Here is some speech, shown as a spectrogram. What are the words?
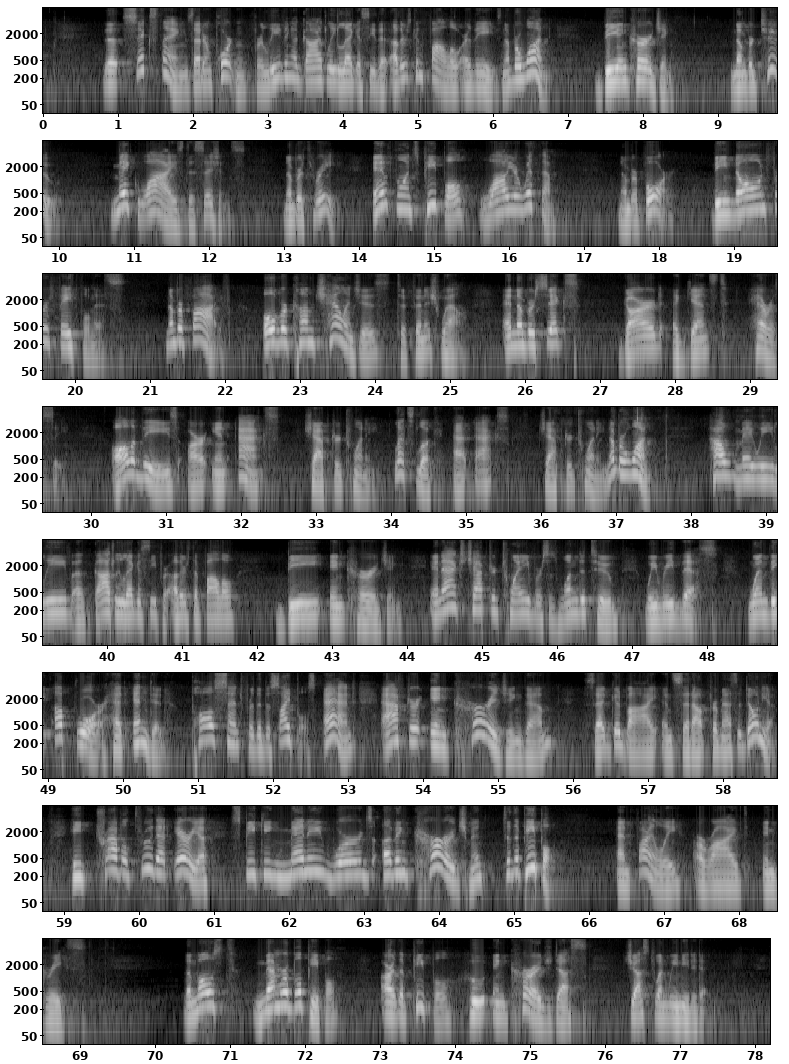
The six things that are important for leaving a godly legacy that others can follow are these. Number one, be encouraging. Number two, make wise decisions. Number three, influence people while you're with them. Number four, be known for faithfulness. Number five, overcome challenges to finish well. And number six, guard against heresy. All of these are in Acts chapter 20. Let's look at Acts chapter 20. Number one, how may we leave a godly legacy for others to follow? Be encouraging. In Acts chapter 20, verses 1 to 2, we read this When the uproar had ended, Paul sent for the disciples, and after encouraging them, said goodbye and set out for Macedonia he traveled through that area speaking many words of encouragement to the people, and finally arrived in Greece. The most memorable people are the people who encouraged us just when we needed it.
